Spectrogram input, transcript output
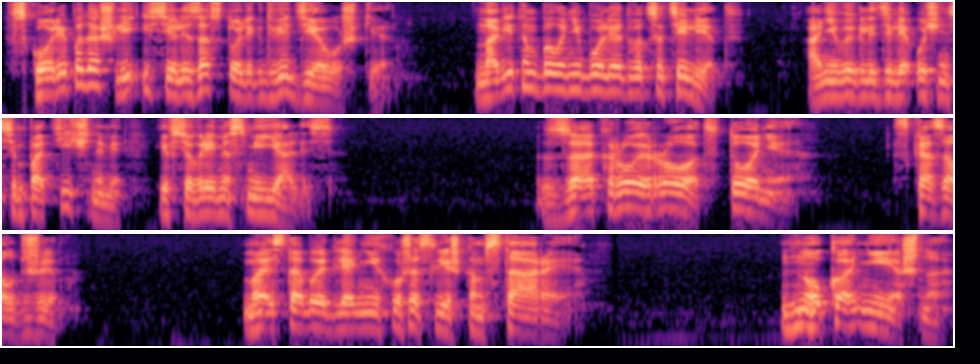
Вскоре подошли и сели за столик две девушки. На вид им было не более 20 лет – они выглядели очень симпатичными и все время смеялись. «Закрой рот, Тони», – сказал Джим. «Мы с тобой для них уже слишком старые». «Ну, конечно!»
